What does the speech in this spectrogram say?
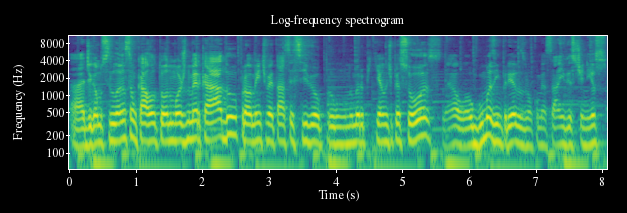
ah, digamos, se lança um carro autônomo hoje no mercado, provavelmente vai estar acessível para um número pequeno de pessoas, né? algumas empresas vão começar a investir nisso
